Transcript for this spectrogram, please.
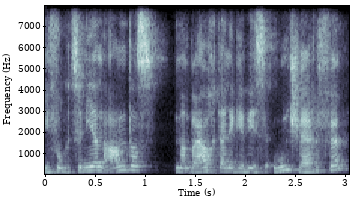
Die funktionieren anders. Man braucht eine gewisse Unschärfe.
